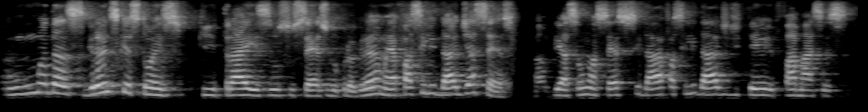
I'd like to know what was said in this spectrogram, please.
Uma das grandes questões que traz o sucesso do programa é a facilidade de acesso. A ampliação no acesso se dá a facilidade de ter farmácias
